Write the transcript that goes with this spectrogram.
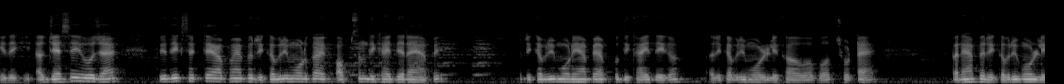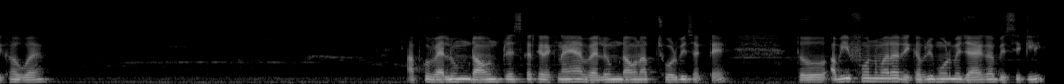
ये देखिए, अब जैसे ही हो जाए तो ये देख सकते हैं आप यहाँ पे रिकवरी मोड का एक ऑप्शन दिखाई दे रहा है यहाँ पे। रिकवरी मोड यहाँ पे आपको दिखाई देगा। रिकवरी मोड लिखा हुआ बहुत छोटा है, पर यहाँ पे रिकवरी मोड लिखा हुआ है। आपको वैल्यूम डाउन प्रेस करके रखना है या वैल्यूम डाउन आप छोड़ भी सकते हैं। तो अब ये फ़ोन हमारा रिकवरी मोड में जाएगा बेसिकली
